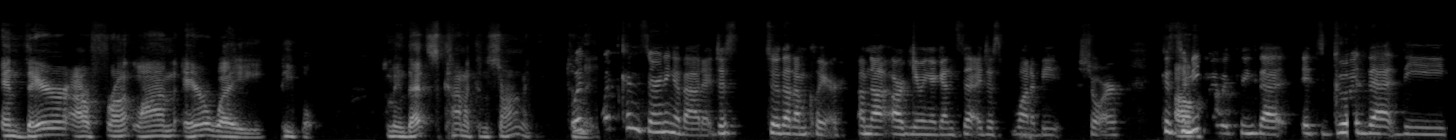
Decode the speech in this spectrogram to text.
And they're our frontline airway people. I mean that's kind of concerning what, what's concerning about it? Just so that I'm clear. I'm not arguing against it. I just want to be sure. Because to um, me, I would think that it's good that the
